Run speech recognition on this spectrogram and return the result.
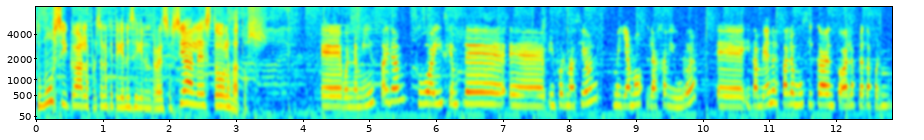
tu música, las personas que te quieren seguir en redes sociales, todos los datos. Eh, bueno, en mi Instagram subo ahí siempre eh, información. Me llamo La Javi Urra. eh, y también está la música en todas las plataformas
